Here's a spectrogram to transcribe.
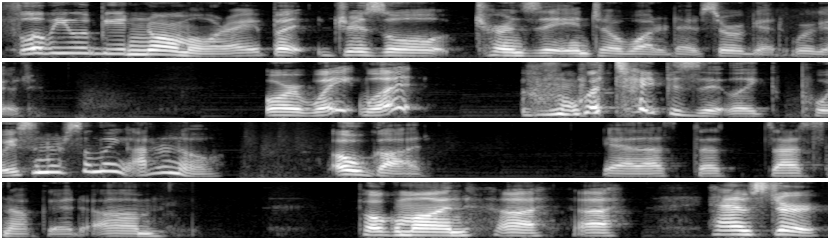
Floby would be normal, right? But Drizzle turns it into a water type, so we're good. We're good. Or, wait, what? what type is it? Like, poison or something? I don't know. Oh, God. Yeah, that's, that, that's not good. Um, Pokemon, uh, uh, Hamster,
